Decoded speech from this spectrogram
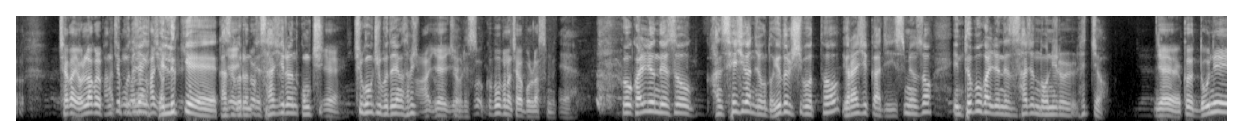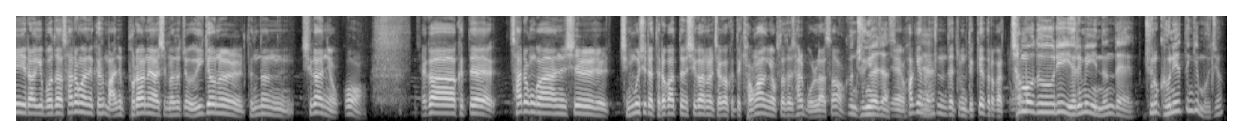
제가 연락을 받은 부대장이 거는 한 제일 열- 늦게 가서 예, 그런데 그렇습니다. 사실은 07, 예. 707 부대장 30분 아, 예, 예. 그, 했습니다. 그 부분은 제가 몰랐습니다. 예. 그 관련돼서 한 3시간 정도 8시부터 11시까지 있으면서 인터뷰 관련해서 사전 논의를 했죠. 예, 그 논의라기보다 사령관님께서 많이 불안해하시면서 좀 의견을 듣는 시간이었고 제가 그때 사령관실 집무실에 들어갔던 시간을 제가 그때 경황이 없어서 잘 몰라서 그건 중요하지 예, 않습니다. 확인을 예. 했는데 좀 늦게 들어갔던 것 참모들이 여러 명 있는데 주로 건의했던 게 뭐죠?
